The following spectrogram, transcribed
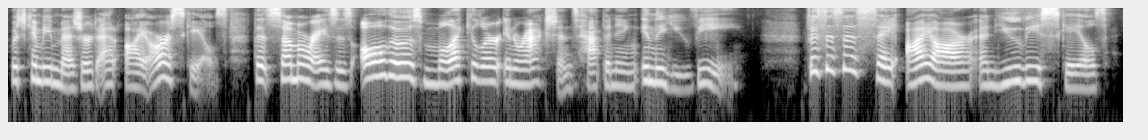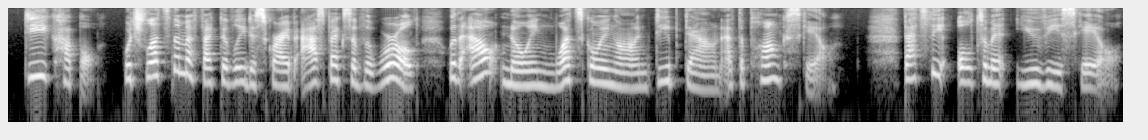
which can be measured at IR scales, that summarizes all those molecular interactions happening in the UV. Physicists say IR and UV scales decouple, which lets them effectively describe aspects of the world without knowing what's going on deep down at the Planck scale. That's the ultimate UV scale,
